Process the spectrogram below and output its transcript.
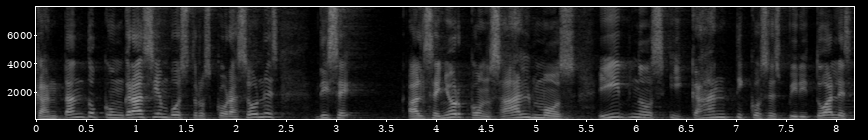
Cantando con gracia en vuestros corazones, dice al Señor con salmos, himnos y cánticos espirituales.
